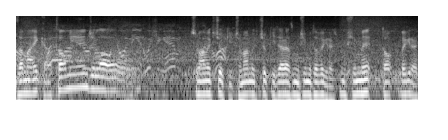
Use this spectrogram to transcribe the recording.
Zamajka, Tommy Angelo. Trzymamy kciuki, trzymamy kciuki, teraz musimy to wygrać. Musimy to wygrać.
